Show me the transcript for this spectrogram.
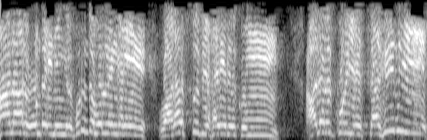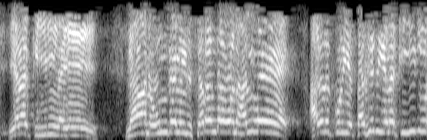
ஆனால் ஒன்றை நீங்கள் புரிந்து கொள்ளுங்கள். வளர்த்து விகைருக்கும் அதற்குரிய தகுதி எனக்கு இல்லை. நான் உங்களில் சிறந்தவன் அல்ல. அதற்குரிய தகுதி எனக்கு இல்ல.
